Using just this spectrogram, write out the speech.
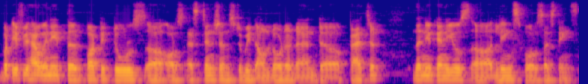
But if you have any third-party tools uh, or extensions to be downloaded and uh, patched, then you can use uh, links for such things.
